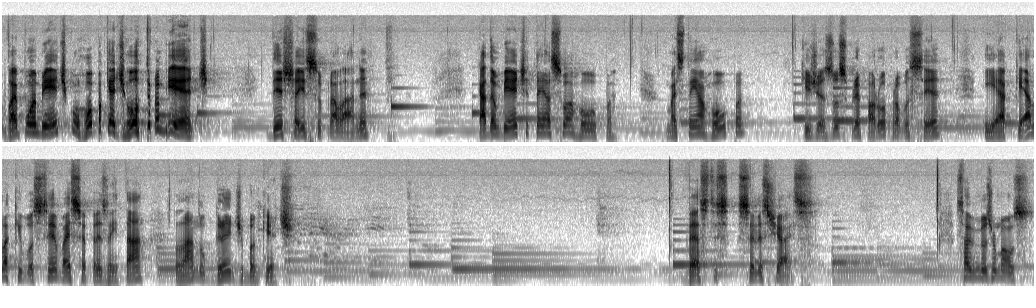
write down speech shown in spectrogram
Vai para um ambiente com roupa que é de outro ambiente. Deixa isso para lá, né? Cada ambiente tem a sua roupa, mas tem a roupa que Jesus preparou para você e é aquela que você vai se apresentar lá no grande banquete. Vestes celestiais. Sabe, meus irmãos,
